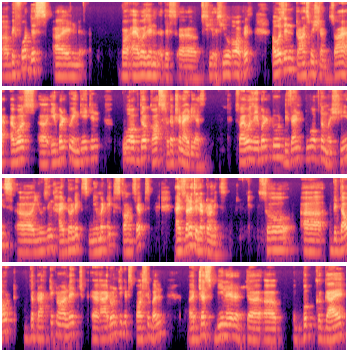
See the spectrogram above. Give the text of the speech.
uh, before this uh, in I was in this uh, CEO office. I was in transmission, so I, I was uh, able to engage in two of the cost reduction ideas. So I was able to design two of the machines uh, using hydraulics, pneumatics concepts, as well as electronics. So uh, without the practical knowledge, uh, I don't think it's possible. Uh, just being a, a, a book guy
